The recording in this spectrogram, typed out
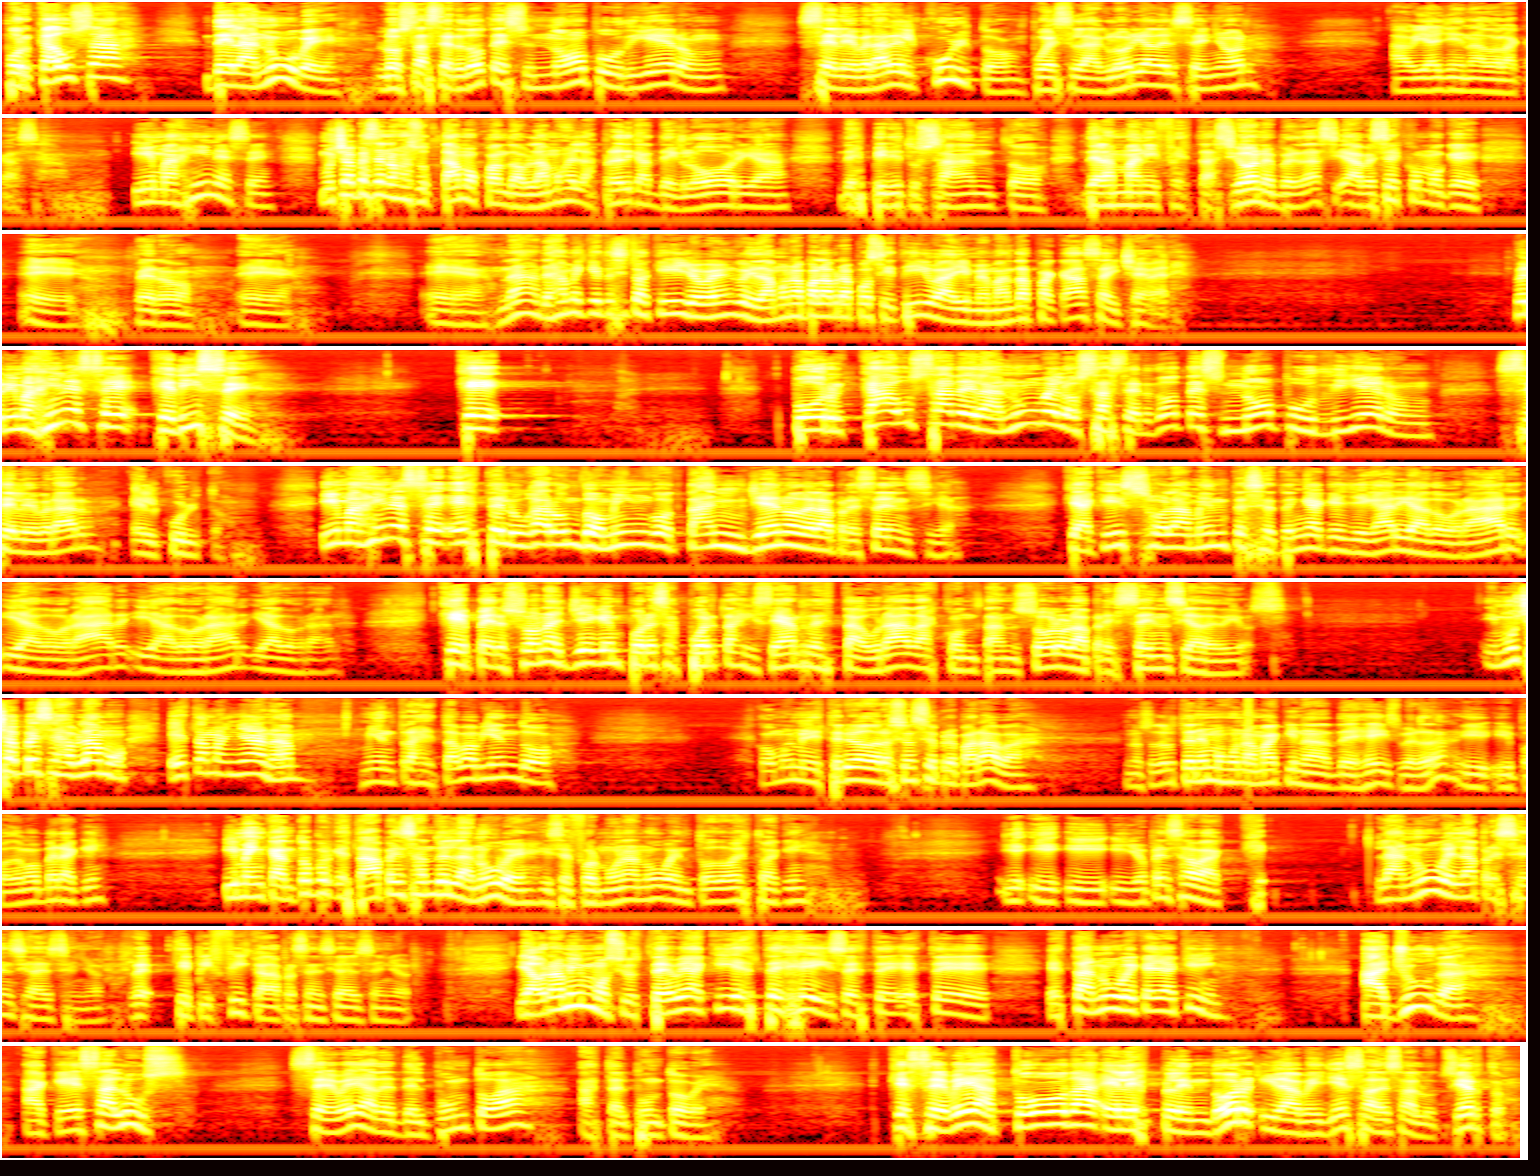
Por causa de la nube, los sacerdotes no pudieron celebrar el culto, pues la gloria del Señor había llenado la casa. Imagínese, muchas veces nos asustamos cuando hablamos en las prédicas de gloria, de Espíritu Santo, de las manifestaciones, ¿verdad? a veces como que, eh, pero, eh, eh, nada, déjame quietecito aquí, yo vengo y dame una palabra positiva y me mandas para casa y chévere. Pero imagínese que dice que por causa de la nube los sacerdotes no pudieron celebrar el culto. Imagínese este lugar un domingo tan lleno de la presencia, que aquí solamente se tenga que llegar y adorar y adorar y adorar y adorar. Que personas lleguen por esas puertas y sean restauradas con tan solo la presencia de Dios. Y muchas veces hablamos, esta mañana, mientras estaba viendo cómo el Ministerio de Adoración se preparaba. Nosotros tenemos una máquina de Haze, ¿verdad? Y, podemos ver aquí. Y me encantó porque estaba pensando en la nube y se formó una nube en todo esto aquí. Y, yo pensaba que la nube es la presencia del Señor, tipifica la presencia del Señor. Y ahora mismo, si usted ve aquí este haze, este, este, esta nube que hay aquí, ayuda a que esa luz se vea desde el punto A hasta el punto B que se vea toda el esplendor y la belleza de salud, ¿cierto?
